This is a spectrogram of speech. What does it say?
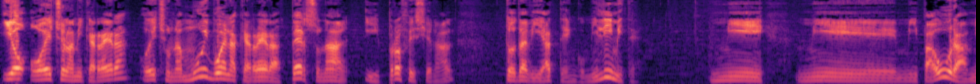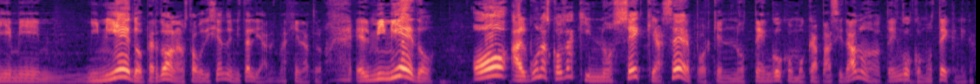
Yo he hecho la mi carrera, he hecho una muy buena carrera personal y profesional, todavía tengo mi límite. Mi mi, mi paura, mi, mi, mi, miedo, perdona, lo stavo diciendo en italiano, imagínatelo, el mi miedo o algunas cosas que no sé qué hacer porque no tengo como capacidad, no tengo como técnica.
